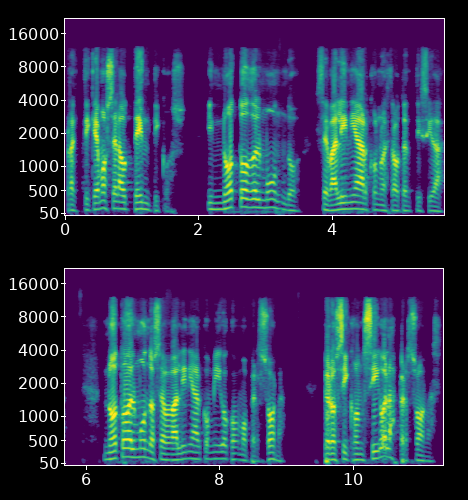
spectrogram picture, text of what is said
practiquemos ser auténticos. Y no todo el mundo se va a alinear con nuestra autenticidad. No todo el mundo se va a alinear conmigo como persona. Pero si consigo las personas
